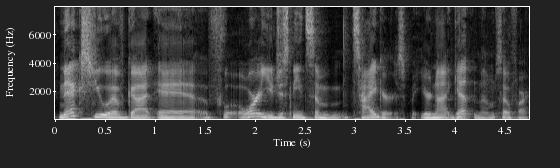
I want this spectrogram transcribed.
Next, you have got a, or you just need some Tigers, but you're not getting them so far.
